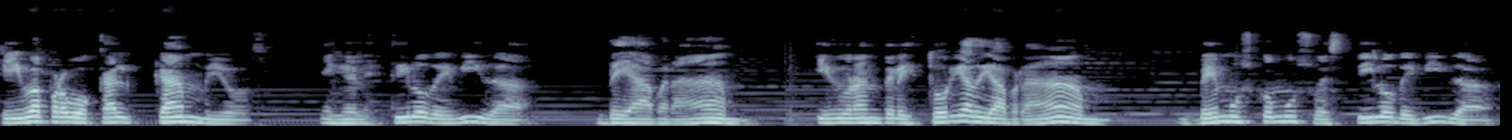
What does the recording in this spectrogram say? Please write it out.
que iba a provocar cambios en el estilo de vida de Abraham. Y durante la historia de Abraham vemos cómo su estilo de vida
